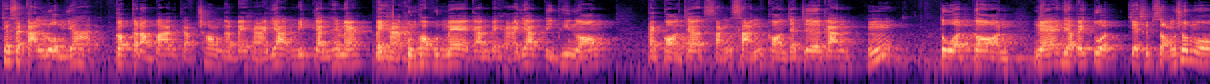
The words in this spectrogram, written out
เทศกาลรวมญาติก็กลับบ้านกลับช่องกันไปหาญาติมิตรกันใช่ไหมไปหาคุณพ่อคุณแม่กันไปหาญาติพี่น้อง แต่ก่อนจะสังสรรค์ก่อนจะเจอกันหึตรวจก่อนนะอย่าไปตรวจ 72 ชั่วโมง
